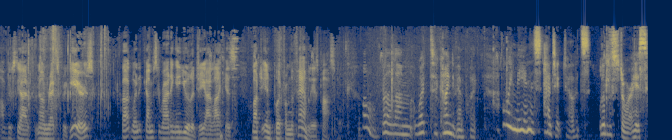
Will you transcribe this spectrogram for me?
Obviously, I've known Rex for years, but when it comes to writing a eulogy, I like as much input from the family as possible. Oh, well, um, what kind of input? Oh, he means anecdotes, little stories.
